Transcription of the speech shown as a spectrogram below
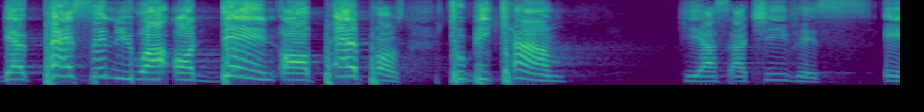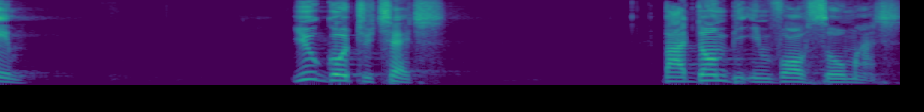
the person you are ordained or purpose to become, he has achieved his aim. You go to church, but don't be involved so much.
